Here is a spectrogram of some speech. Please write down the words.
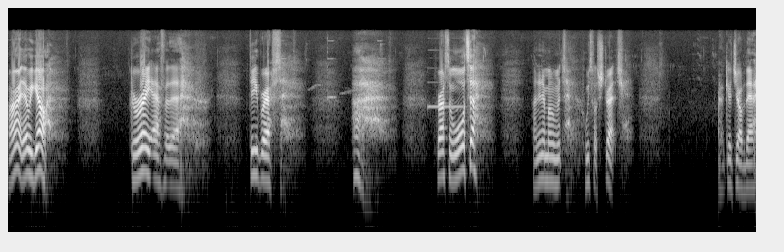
All right, there we go. Great effort there. Deep breaths. Grab some water, and in a moment, we will stretch. Good job there.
